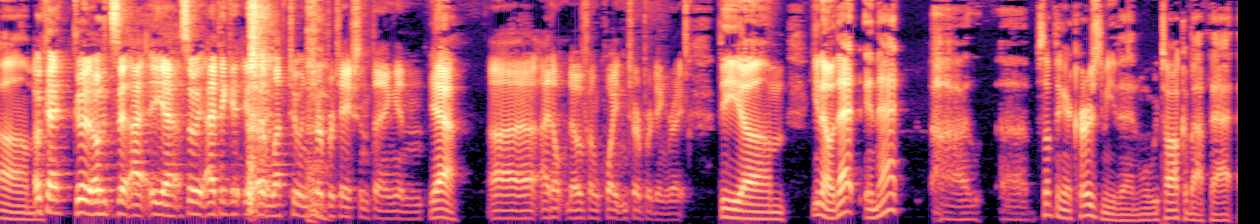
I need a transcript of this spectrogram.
Um, Okay, good. Oh, so, I, yeah, so I think it's a left to interpretation thing, and Yeah. Uh, I don't know if I'm quite interpreting right. The um, you know that in that uh, uh, something occurs to me then when we talk about that.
